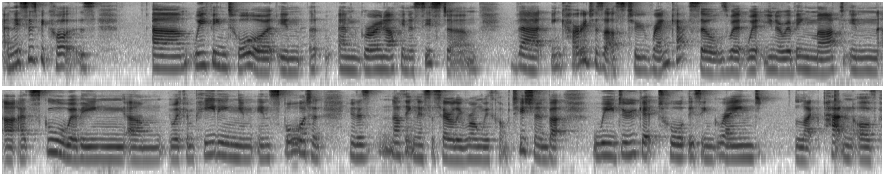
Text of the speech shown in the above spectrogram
and this is because um, we've been taught in uh, and grown up in a system that encourages us to rank ourselves. We're, we're you know we're being marked in uh, at school. We're being um, we're competing in, in sport, and you know there's nothing necessarily wrong with competition, but we do get taught this ingrained like pattern of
